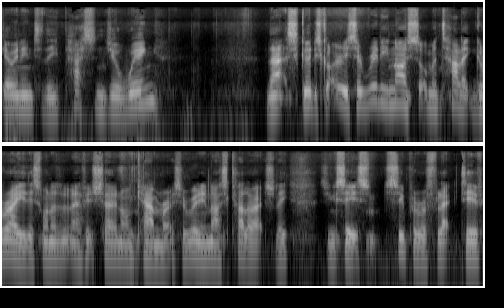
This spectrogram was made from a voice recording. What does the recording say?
Going into the passenger wing, that's good. It's got it's a really nice sort of metallic grey, this one. I don't know if it's shown on camera. It's a really nice colour, actually. As you can see, it's super reflective.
